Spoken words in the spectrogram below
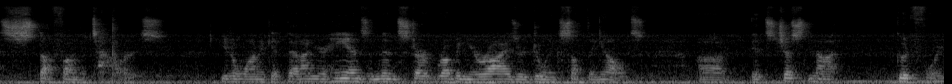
stuff on the towers. You don't want to get that on your hands and then start rubbing your eyes or doing something else. Uh, it's just not good for you.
